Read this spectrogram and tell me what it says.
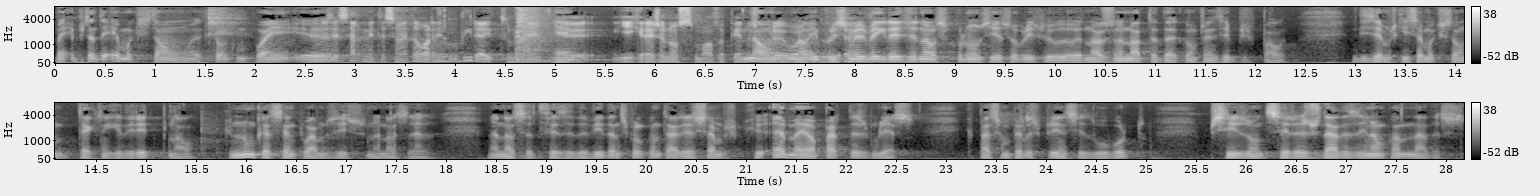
Bem, portanto, é uma questão, a questão que me põe... Eh, Mas essa argumentação é da ordem do direito, não é? é. Eh, e a Igreja não se move apenas não, para a ordem Não, e por isso mesmo a Igreja não se pronuncia sobre isso. Nós, na nota da Conferência Episcopal, dizemos que isso é uma questão de técnica de direito penal, que nunca acentuámos isso na nossa na nossa defesa da vida. Antes, pelo contrário, achamos que a maior parte das mulheres que passam pela experiência do aborto precisam de ser ajudadas e não condenadas.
